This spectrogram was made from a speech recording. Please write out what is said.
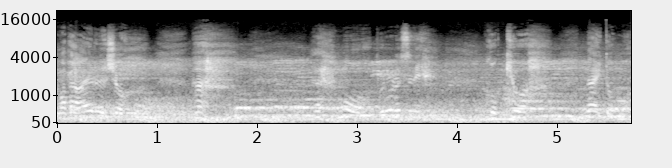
また会えるでしょう。もうプロレスに国境はないと思う。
